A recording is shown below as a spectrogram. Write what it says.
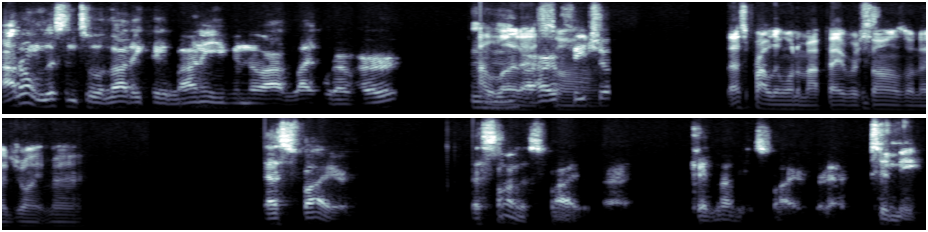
I don't listen to a lot of Kehlani, even though I like what I've heard. I love that I song. Feature. That's probably one of my favorite songs on that joint, man. That's fire. That song is fire, man. Kehlani is fire for that to me.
